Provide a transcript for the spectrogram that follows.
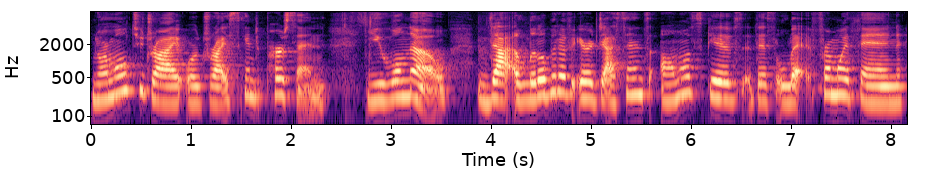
normal to dry or dry skinned person, you will know that a little bit of iridescence almost gives this lit from within,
